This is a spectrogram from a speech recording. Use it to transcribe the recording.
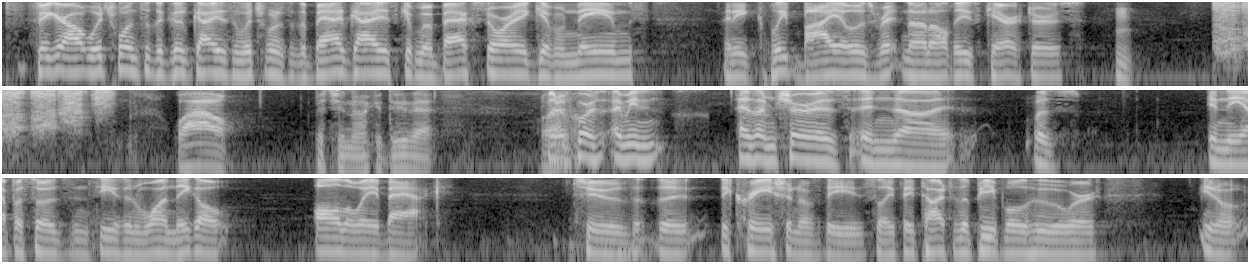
figure out which ones are the good guys and which ones are the bad guys. Give them a backstory. Give them names. Any complete bios written on all these characters. Wow. Bet you not could do that. But of course, I mean, as I'm sure is in uh, was in the episodes in season one, they go all the way back to the, the the creation of these. Like they talk to the people who were, you know,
